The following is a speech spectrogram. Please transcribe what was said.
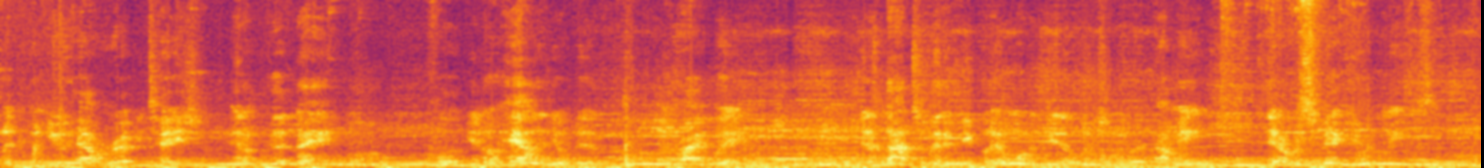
when when you have a reputation and a good name for, you know, handling your business the right way, there's not too many people that want to deal with you. But I mean, they'll respect you at least.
